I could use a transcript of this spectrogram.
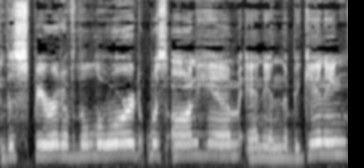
the Spirit of the Lord was on him, and in the beginning,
